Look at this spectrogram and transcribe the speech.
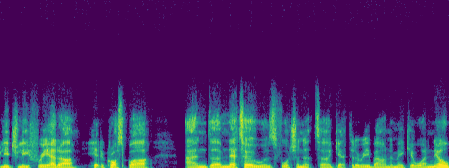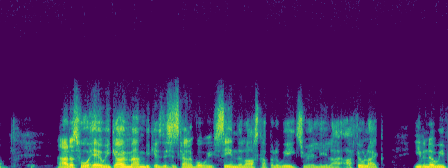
literally free header, hit the crossbar, and um, Neto was fortunate to get to the rebound and make it 1 0. And I just thought, here we go, man, because this is kind of what we've seen the last couple of weeks, really. Like, I feel like even though we've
